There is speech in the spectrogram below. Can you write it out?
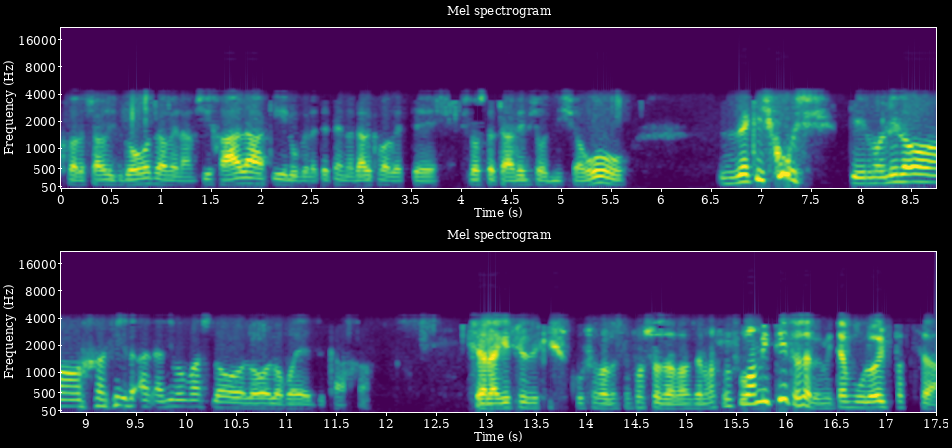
כבר אפשר לסגור אותה ולהמשיך הלאה, כאילו, ולתת לנדל כבר את uh, שלושת התארים שעוד נשארו, זה קשקוש. כאילו, אני לא, אני, אני ממש לא, לא, לא רואה את זה ככה. אפשר להגיד שזה קשקוש, אבל בסופו של דבר זה משהו שהוא אמיתי, אתה יודע, במידה והוא לא ייפצע,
